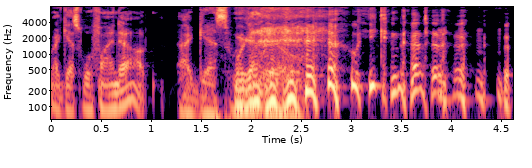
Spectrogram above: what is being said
I guess we'll find out. I guess We're gonna we can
